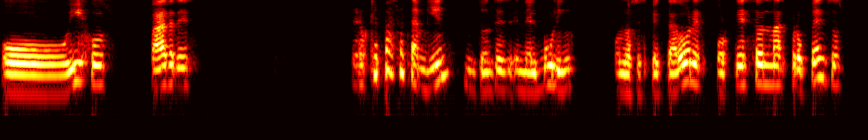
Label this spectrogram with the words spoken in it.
o hijos, padres. Pero ¿qué pasa también entonces en el bullying con los espectadores? ¿Por qué son más propensos?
